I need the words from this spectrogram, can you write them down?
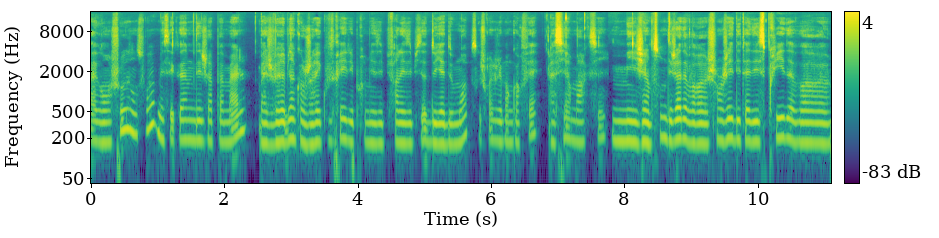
pas grand chose en soi, mais c'est quand même déjà pas mal. Bah, je verrai bien quand je réécouterai les premiers ép- enfin, les épisodes d'il y a deux mois, parce que je crois que je l'ai pas encore fait. Ah si, remarque, si. Mais j'ai l'impression déjà d'avoir euh, changé d'état d'esprit, d'avoir euh,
